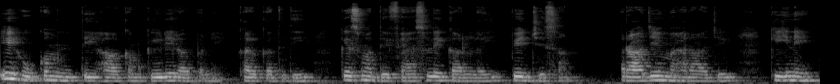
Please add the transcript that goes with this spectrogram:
ਇਹ ਹੁਕਮ ਤੇ ਹਾਕਮ ਕਿਹੜੇ ਰੱਬ ਨੇ? ਖਲਕਤ ਦੀ ਕਿਸਮਤ ਦੇ ਫੈਸਲੇ ਕਰਨ ਲਈ ਭੇਜੇ ਸਨ। ਰਾਜੇ ਮਹਾਰਾਜੇ ਕਿਨੇ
